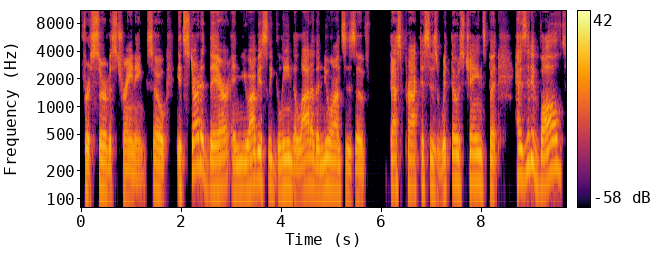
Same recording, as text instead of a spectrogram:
for service training. So it started there, and you obviously gleaned a lot of the nuances of best practices with those chains but has it evolved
